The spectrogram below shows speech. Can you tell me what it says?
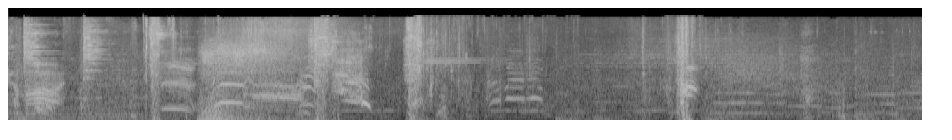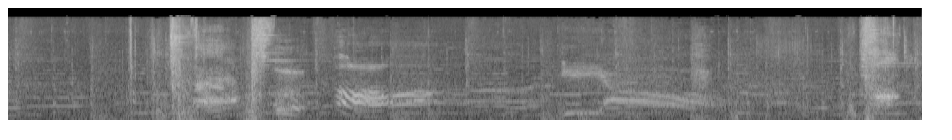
Come on! Oh!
